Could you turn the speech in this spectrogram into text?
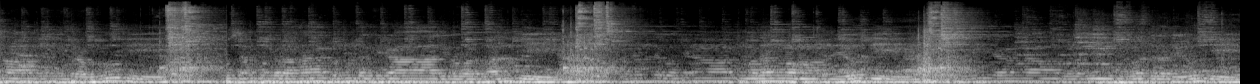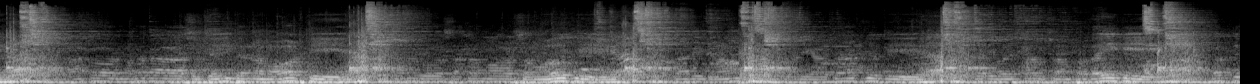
स्वामी प्रभु की गोपीनाथ मदन मोहन देव की जगन्नाथ देव की ठाकुर मधुरा चैतन्य मठ की सकम समूह की सारी ग्राम सारी आचार्य की वैष्णव संप्रदाय की भक्ति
